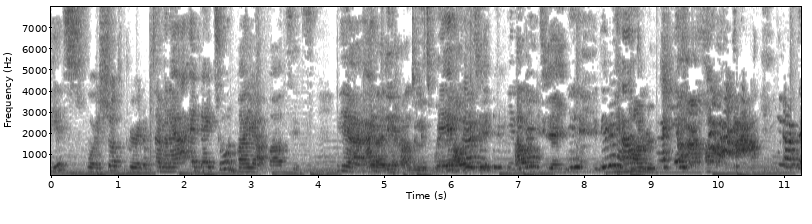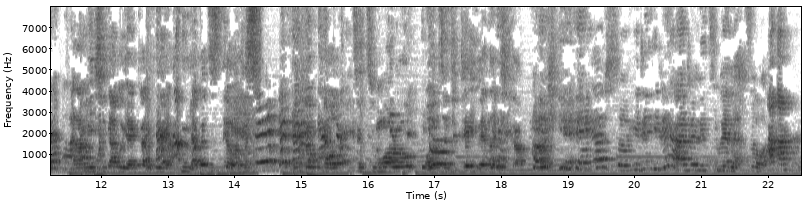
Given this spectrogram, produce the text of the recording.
bit for a short period of time, and I and I told Bayo about it. Yeah. And I I, didn't handle it well. Exactly. How dare you? He didn't have. Marriage. You know, that- And I'm in Chicago, you're in California. You're going to stay on this video call till tomorrow or till the day you enter Chicago. Okay, yeah, so he didn't, he didn't handle it well at all. Uh-uh.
